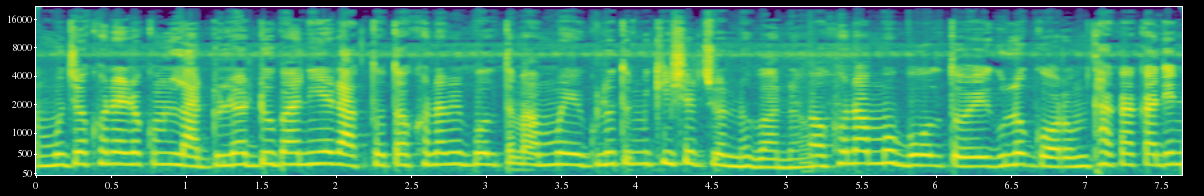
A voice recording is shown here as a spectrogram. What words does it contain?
আম্মু যখন এরকম লাড্ডু লাড্ডু বানিয়ে রাখতো, তখন আমি বলতাম, আম্মু, এগুলো তুমি কিসের জন্য বানাও? তখন আম্মু বলতো, এগুলো গরম থাকাকালীন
